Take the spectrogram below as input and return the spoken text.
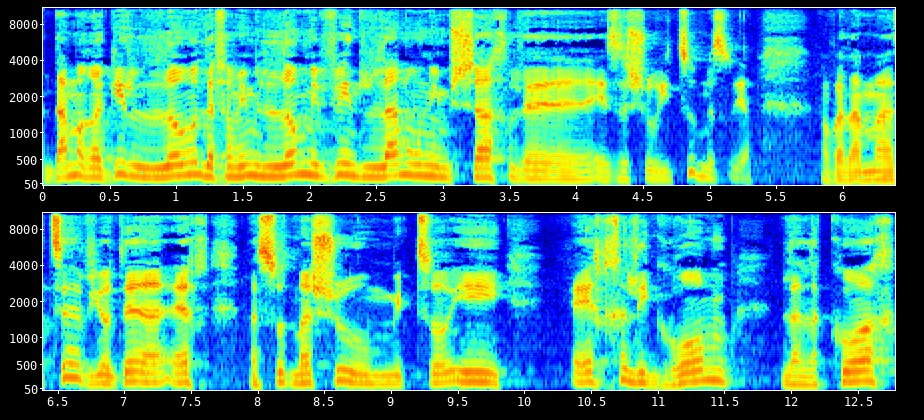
אדם הרגיל לא, לפעמים לא מבין למה הוא נמשך לאיזשהו עיצוב מסוים, אבל המעצב יודע איך לעשות משהו מקצועי, איך לגרום ללקוח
